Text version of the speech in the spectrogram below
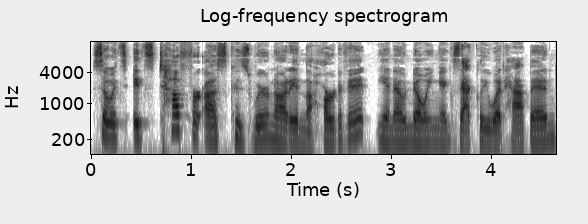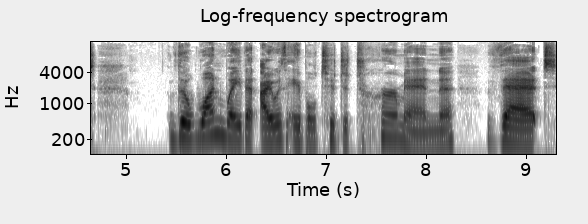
so it's it's tough for us cuz we're not in the heart of it you know knowing exactly what happened the one way that i was able to determine that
